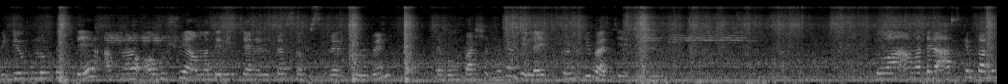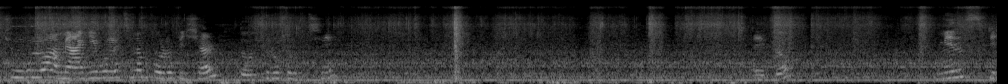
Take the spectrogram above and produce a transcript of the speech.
ভিডিওগুলো পেতে আপনারা অবশ্যই আমাদের এই চ্যানেলটা সাবস্ক্রাইব করবেন এবং পাশে থাকা বেল আইকনটি বাজিয়ে দেবেন। আমাদের আজকের কালেকশনগুলো আমি আগে বলেছিলাম পোলো টি শার্ট তো শুরু করছি। এই তো মেন্স টি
